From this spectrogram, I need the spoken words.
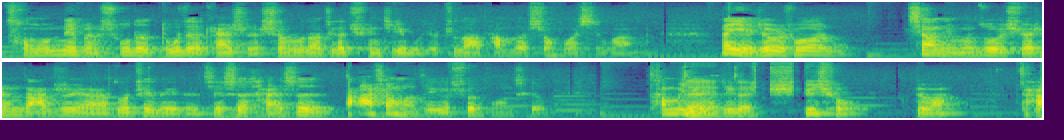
从那本书的读者开始深入到这个群体，我就知道他们的生活习惯了。那也就是说，像你们做学生杂志呀，做这类的，其实还是搭上了这个顺风车，他们有这个需求，对吧？杂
